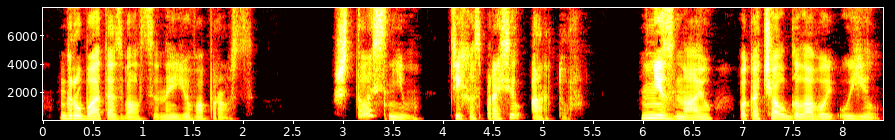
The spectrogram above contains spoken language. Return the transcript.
— грубо отозвался на ее вопрос. «Что с ним?» — тихо спросил Артур. «Не знаю», — покачал головой Уилл.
